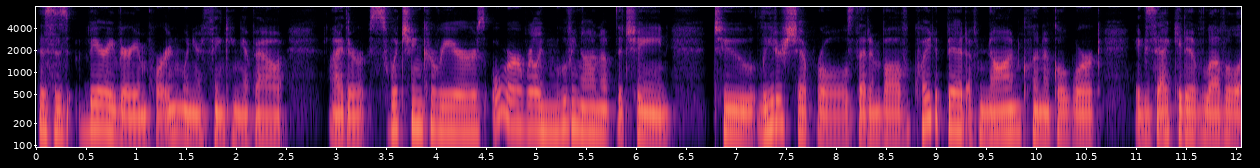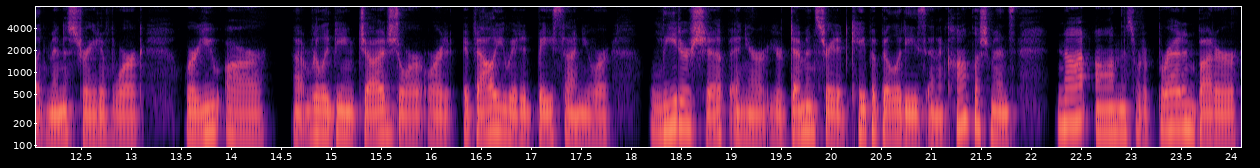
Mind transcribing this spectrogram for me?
This is very, very important when you're thinking about either switching careers or really moving on up the chain to leadership roles that involve quite a bit of non clinical work, executive level administrative work, where you are uh, really being judged or, or evaluated based on your leadership and your, your demonstrated capabilities and accomplishments, not on the sort of bread and butter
